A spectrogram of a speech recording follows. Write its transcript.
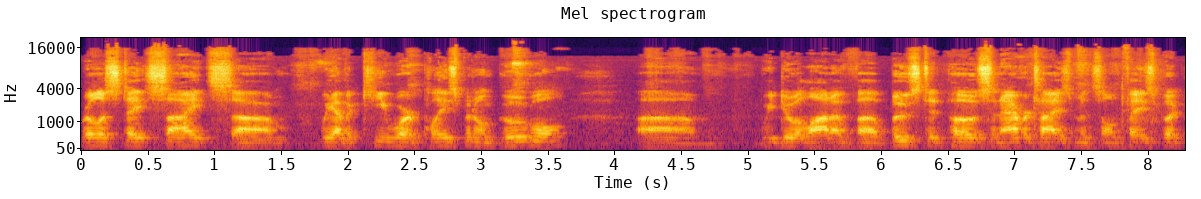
real estate sites. Um, we have a keyword placement on Google. Um, we do a lot of uh, boosted posts and advertisements on Facebook.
